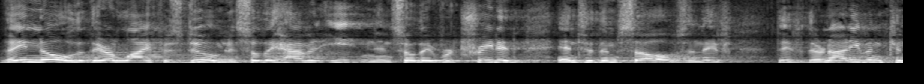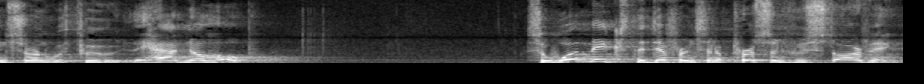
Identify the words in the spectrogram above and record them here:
They know that their life is doomed, and so they haven't eaten, and so they've retreated into themselves, and they've, they've, they're not even concerned with food. They had no hope. So, what makes the difference in a person who's starving,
